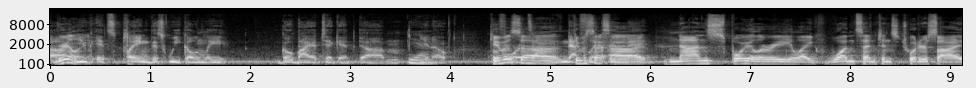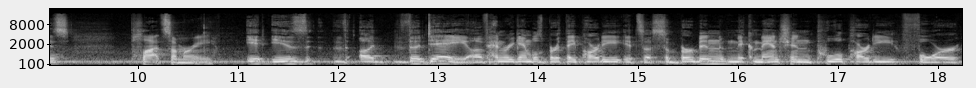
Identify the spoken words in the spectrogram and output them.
Uh, Really? you- it's playing this week only. Go buy a ticket. Um, Yeah. You know. Give us a give us Netflix a, uh, in May. non-spoilery, like one sentence Twitter size plot summary. It is th- uh, the day of Henry Gamble's birthday party. It's a suburban McMansion pool party for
